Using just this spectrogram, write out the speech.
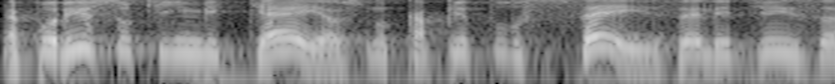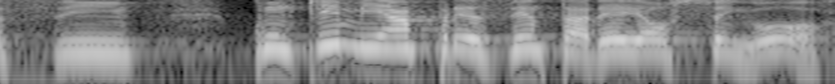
É por isso que em Miqueias, no capítulo 6, ele diz assim: Com que me apresentarei ao Senhor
